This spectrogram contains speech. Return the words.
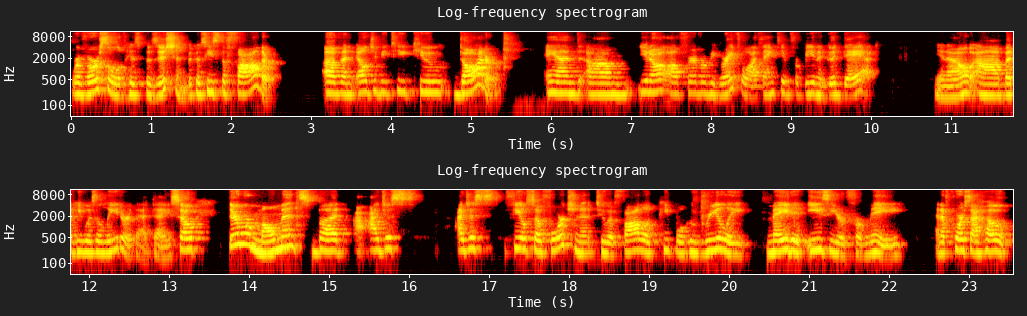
reversal of his position because he's the father of an LGBTQ daughter. And, um, you know, I'll forever be grateful. I thanked him for being a good dad, you know, uh, but he was a leader that day. So there were moments, but I, just, I just feel so fortunate to have followed people who really made it easier for me. And of course, I hope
